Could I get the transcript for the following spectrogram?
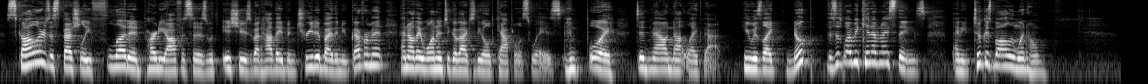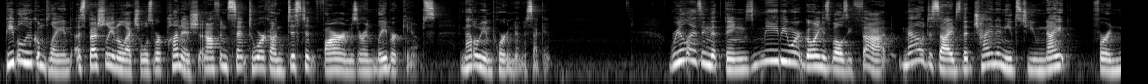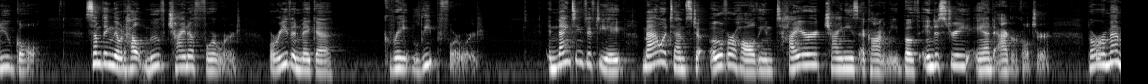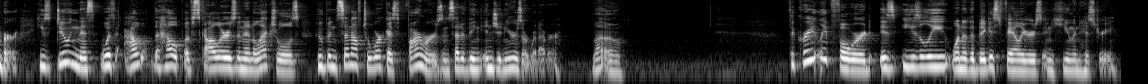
Scholars especially flooded party offices with issues about how they'd been treated by the new government and how they wanted to go back to the old capitalist ways. And boy, did Mao not like that. He was like, nope, this is why we can't have nice things. And he took his ball and went home. People who complained, especially intellectuals, were punished and often sent to work on distant farms or in labor camps. And that'll be important in a second. Realizing that things maybe weren't going as well as he thought, Mao decides that China needs to unite for a new goal something that would help move China forward, or even make a great leap forward. In 1958, Mao attempts to overhaul the entire Chinese economy, both industry and agriculture. But remember, he's doing this without the help of scholars and intellectuals who've been sent off to work as farmers instead of being engineers or whatever. Uh oh. The Great Leap Forward is easily one of the biggest failures in human history.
